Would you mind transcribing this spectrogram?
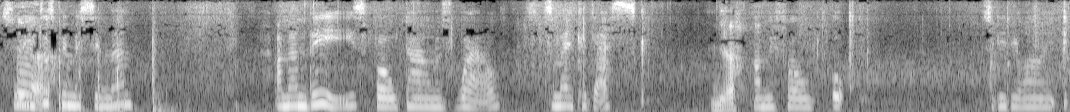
So Yeah. you'll just be missing them. And then these fold down as well to make a desk, Yeah. and they fold up to give you like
